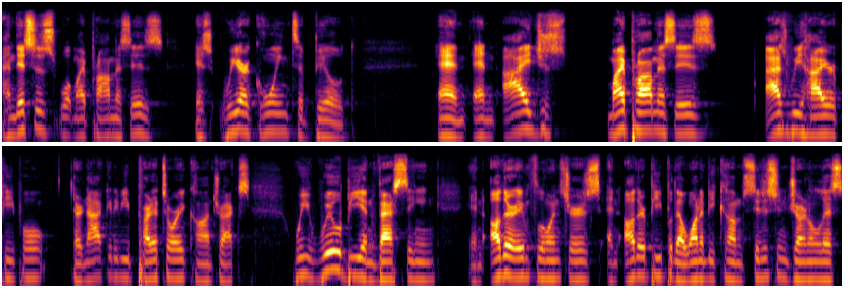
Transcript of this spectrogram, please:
And this is what my promise is is we are going to build. And and I just my promise is as we hire people, they're not going to be predatory contracts. We will be investing in other influencers and other people that want to become citizen journalists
